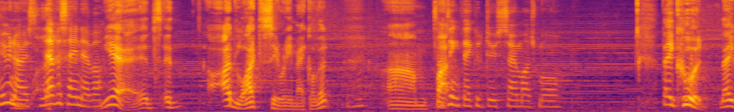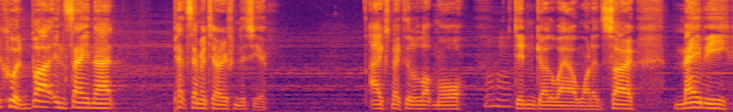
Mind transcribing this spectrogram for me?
Who knows? Never say never. yeah, it's it. I'd like to see a remake of it. Um, but I think they could do so much more. They could, they could, but in saying that, Pet Sematary from this year, I expected a lot more. Mhm. Didn't go the way I wanted, so maybe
